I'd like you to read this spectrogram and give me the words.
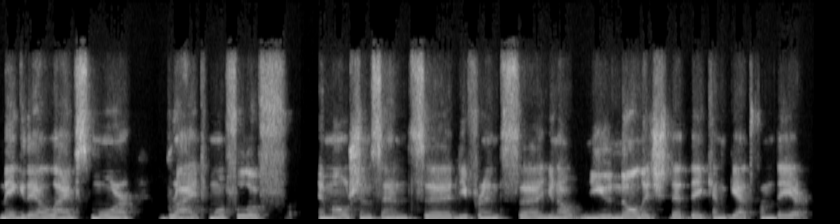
make their lives more bright more full of emotions and uh, different uh, you know new knowledge that they can get from there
